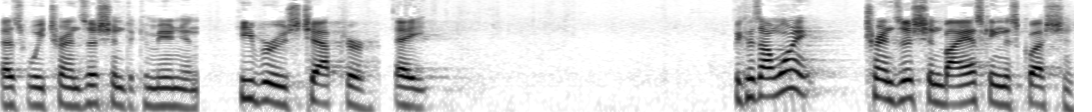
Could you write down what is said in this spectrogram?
as we transition to communion. Hebrews chapter 8. Because I want to transition by asking this question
